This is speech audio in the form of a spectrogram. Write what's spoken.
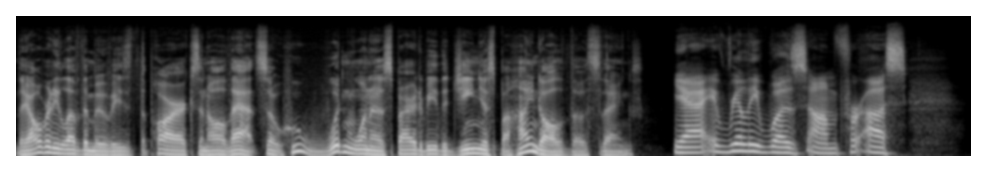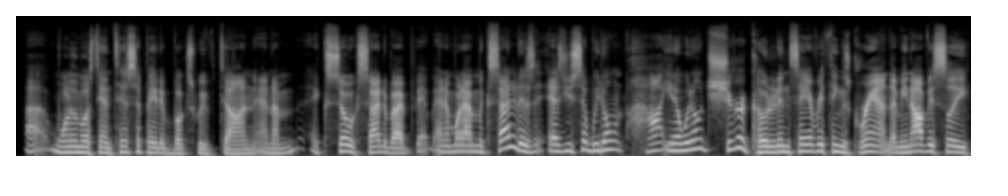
they already love the movies, the parks, and all that. So who wouldn't want to aspire to be the genius behind all of those things? Yeah, it really was um, for us uh, one of the most anticipated books we've done, and I'm ex- so excited about it. And what I'm excited is, as you said, we don't, you know, we don't sugarcoat it and say everything's grand. I mean, obviously,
